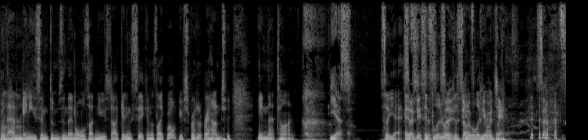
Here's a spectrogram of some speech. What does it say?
without mm-hmm. any symptoms, and then all of a sudden you start getting sick, and it's like, well, you've spread it around in that time. Yes. So yeah, it's, so this it's is literally so, just so purely it's pure random. chance. so it's,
